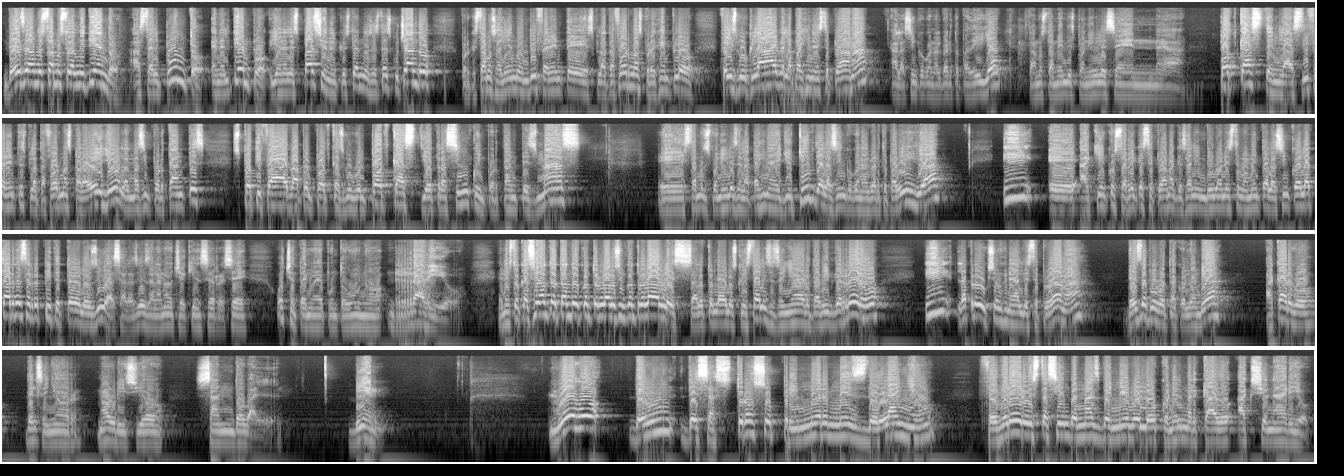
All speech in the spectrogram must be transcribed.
desde donde estamos transmitiendo hasta el punto, en el tiempo y en el espacio en el que usted nos está escuchando, porque estamos saliendo en diferentes plataformas, por ejemplo, Facebook Live, en la página de este programa, a las 5 con Alberto Padilla. Estamos también disponibles en... Uh, podcast en las diferentes plataformas para ello, las más importantes, Spotify, Apple Podcast, Google Podcast y otras cinco importantes más. Eh, estamos disponibles en la página de YouTube de a las 5 con Alberto Padilla. Y eh, aquí en Costa Rica este programa que sale en vivo en este momento a las 5 de la tarde se repite todos los días a las 10 de la noche aquí en CRC 89.1 Radio. En esta ocasión tratando de controlar los incontrolables, al otro lado de los cristales el señor David Guerrero y la producción general de este programa, desde Bogotá, Colombia, a cargo del señor Mauricio Sandoval. Bien, luego de un desastroso primer mes del año, febrero está siendo más benévolo con el mercado accionario.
